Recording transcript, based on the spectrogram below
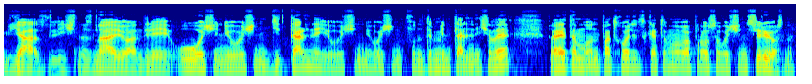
я лично знаю, Андрей очень и очень детальный и очень и очень фундаментальный человек, поэтому он подходит к этому вопросу очень серьезно,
